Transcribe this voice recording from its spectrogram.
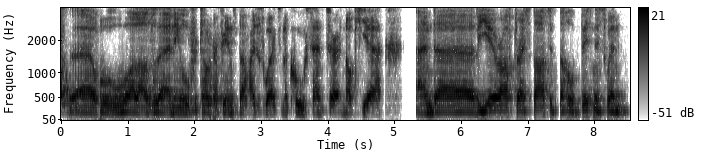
uh, while I was learning all photography and stuff, I just worked in a call center at Nokia. And uh, the year after I started, the whole business went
